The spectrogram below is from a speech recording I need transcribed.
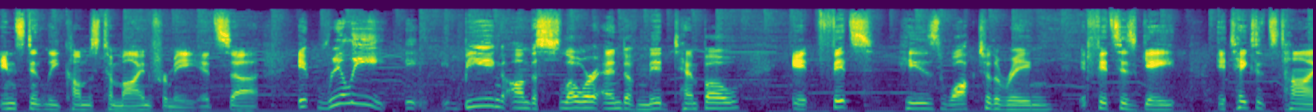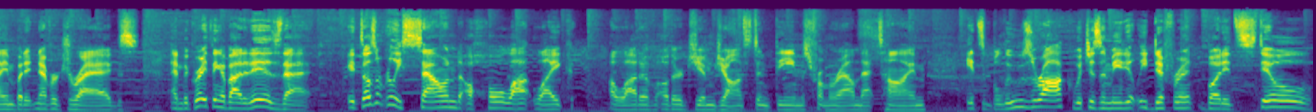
instantly comes to mind for me. It's uh it really i being on the slower end of mid tempo, it fits his walk to the ring, it fits his gait, it takes its time, but it never drags. And the great thing about it is that it doesn't really sound a whole lot like a lot of other Jim Johnston themes from around that time. It's blues rock, which is immediately different, but it's still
